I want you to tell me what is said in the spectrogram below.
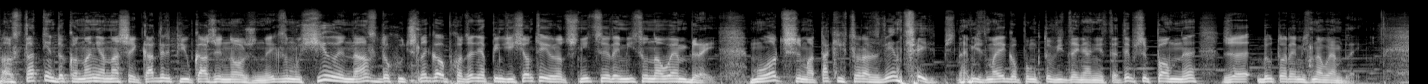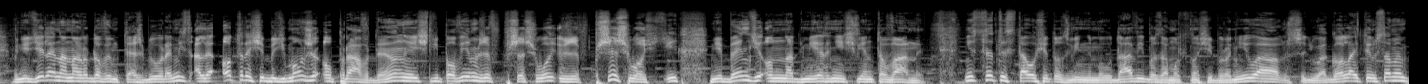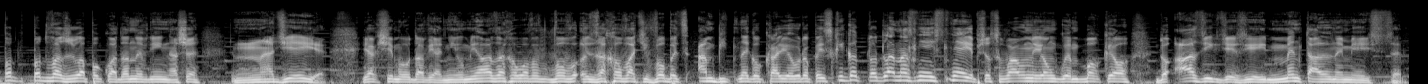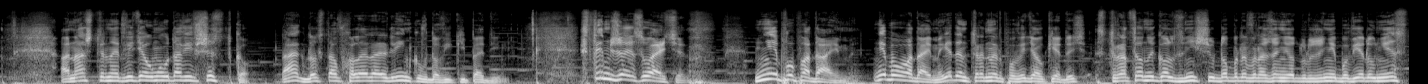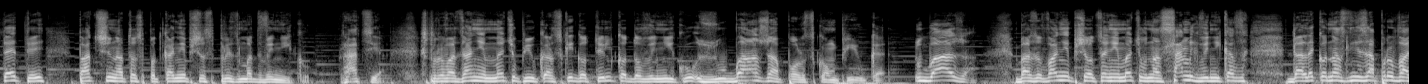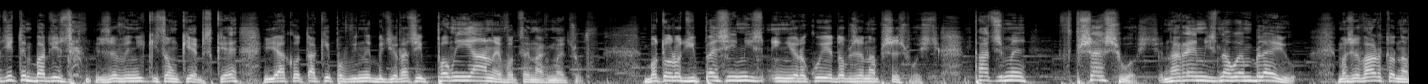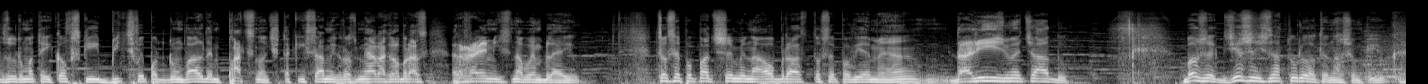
Ostatnie dokonania naszej kadry piłkarzy nożnych zmusiły nas do hucznego obchodzenia 50. rocznicy remisu na Wembley. Młodszy ma takich coraz więcej, przynajmniej z mojego punktu widzenia niestety. Przypomnę, że był to remis na Wembley. W niedzielę na Narodowym też był remis, ale otrę się być może o prawdę, jeśli powiem, że w, że w przyszłości nie będzie on nadmiernie świętowany. Niestety stało się to z winy Mołdawii, bo za mocno się broniła, strzeliła gola i tym samym pod, podważyła pokładane w niej nasze nadzieje. Jak się Mołdawia nie umiała zachować wobec ambitnego kraju europejskiego, to dla nas nie istnieje. Przesuwamy ją głęboko do Azji, gdzie jest jej mentalne miejsce. A nasz trener wiedział o Mołdawii wszystko. Tak, dostał w cholerę linków do Wikipedii. Z tym, że słuchajcie, nie popadajmy, nie popadajmy. Jeden trener powiedział kiedyś, stracony gol zniszczył dobre wrażenie o drużynie, bo wielu niestety patrzy na to spotkanie przez pryzmat wyniku. Racja. Sprowadzanie meczu piłkarskiego tylko do wyniku zubaża polską piłkę. Zubaża. Bazowanie przy ocenie meczów na samych wynikach daleko nas nie zaprowadzi, tym bardziej, że, że wyniki są kiepskie i jako takie powinny być raczej pomijane w ocenach meczów. Bo to rodzi pesymizm i nie rokuje dobrze na przyszłość. Patrzmy w przeszłość, na remis na Wembleyu. Może warto na wzór matejkowskiej bitwy pod Grunwaldem pacnąć w takich samych rozmiarach obraz remis na Wembleyu. Co se popatrzymy na obraz, to se powiemy, e? daliśmy czadu. Boże, gdzieżeś zaturlał tę naszą piłkę?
